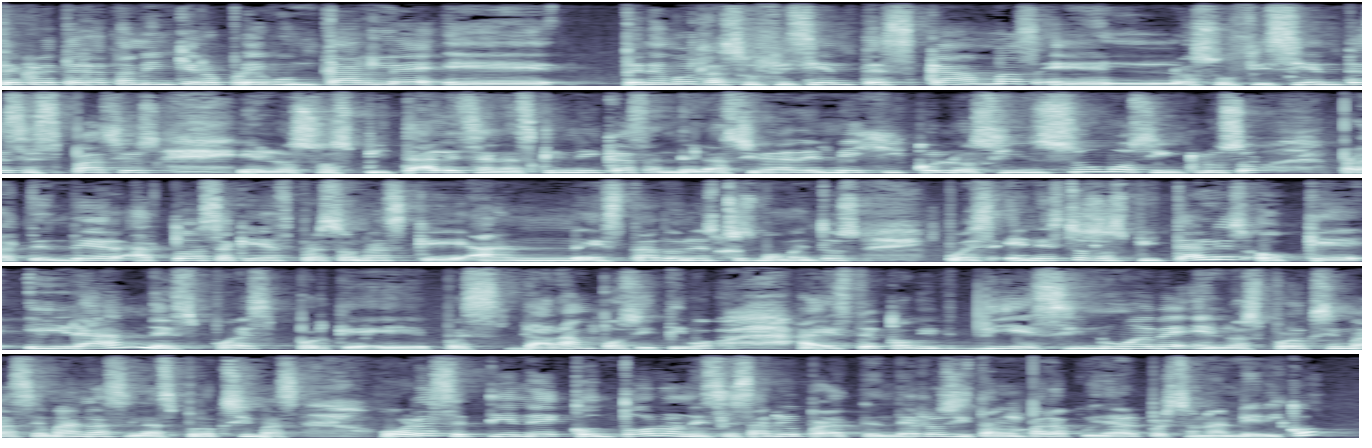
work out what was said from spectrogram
Secretaria, también quiero preguntarle, eh, tenemos las suficientes camas, eh, los suficientes espacios en los hospitales, en las clínicas de la Ciudad de México, los insumos incluso para atender a todas aquellas personas que han estado en estos momentos, pues en estos hospitales o que irán después, porque eh, pues darán positivo a este COVID-19 en las próximas semanas, en las próximas horas. ¿Se tiene con todo lo necesario para atenderlos y también para cuidar al personal médico?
